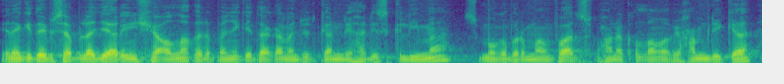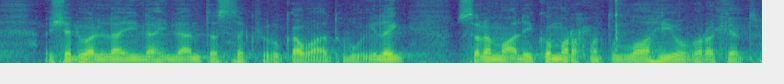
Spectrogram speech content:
Ini kita bisa belajar insyaAllah. Kedepannya kita akan lanjutkan di hadis kelima. Semoga bermanfaat. Subhanakallah wa bihamdika. Asyadu an la ilaha illa anta astagfiruka wa atubu ilaih. Assalamualaikum warahmatullahi wabarakatuh.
